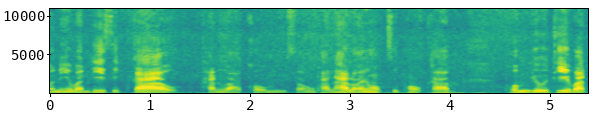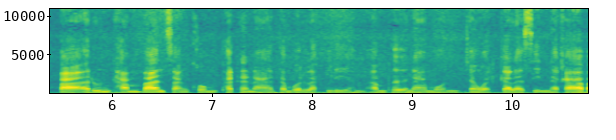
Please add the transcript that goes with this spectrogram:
วันนี้วันที่ 19ธันวาคม 2566 ครับ ผมอยู่ที่วัดป่าอรุณธรรมบ้านสังคมพัฒนาตำบลหลักเหลี่ยมอำเภอนามนจังหวัดกาลสินธุ์นะครับ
